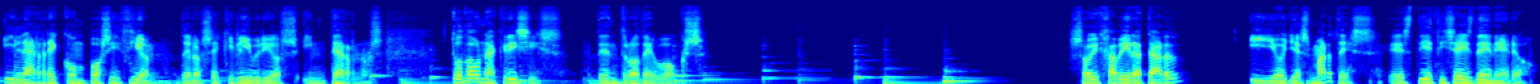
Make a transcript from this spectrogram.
y la recomposición de los equilibrios internos. Toda una crisis dentro de Vox. Soy Javier Atard y hoy es martes, es 16 de enero.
